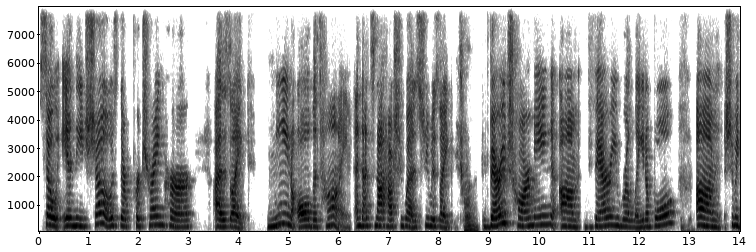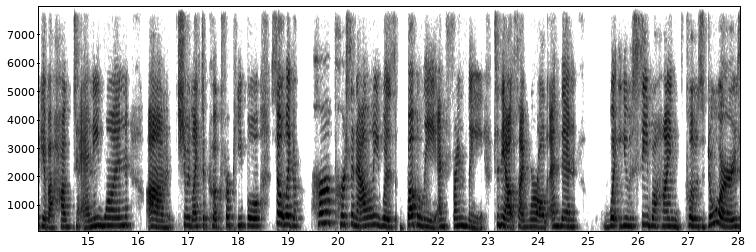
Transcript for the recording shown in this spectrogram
So in these shows, they're portraying her as like mean all the time. And that's not how she was. She was like charming. very charming um very relatable. Mm-hmm. um she would give a hug to anyone. Um she would like to cook for people. So like her personality was bubbly and friendly to the outside world. And then what you see behind closed doors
